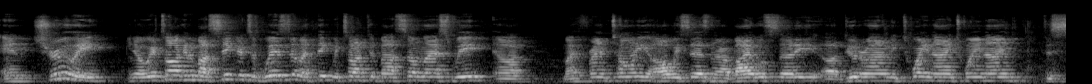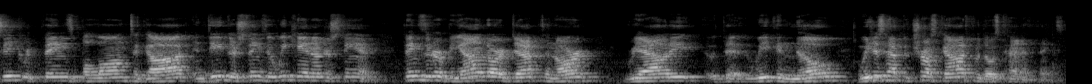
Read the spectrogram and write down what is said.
And truly, you know, we're talking about secrets of wisdom. I think we talked about some last week. Uh, my friend Tony always says in our Bible study, uh, Deuteronomy 29, 29, the secret things belong to God. Indeed, there's things that we can't understand. Things that are beyond our depth and our reality that we can know. We just have to trust God for those kind of things.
